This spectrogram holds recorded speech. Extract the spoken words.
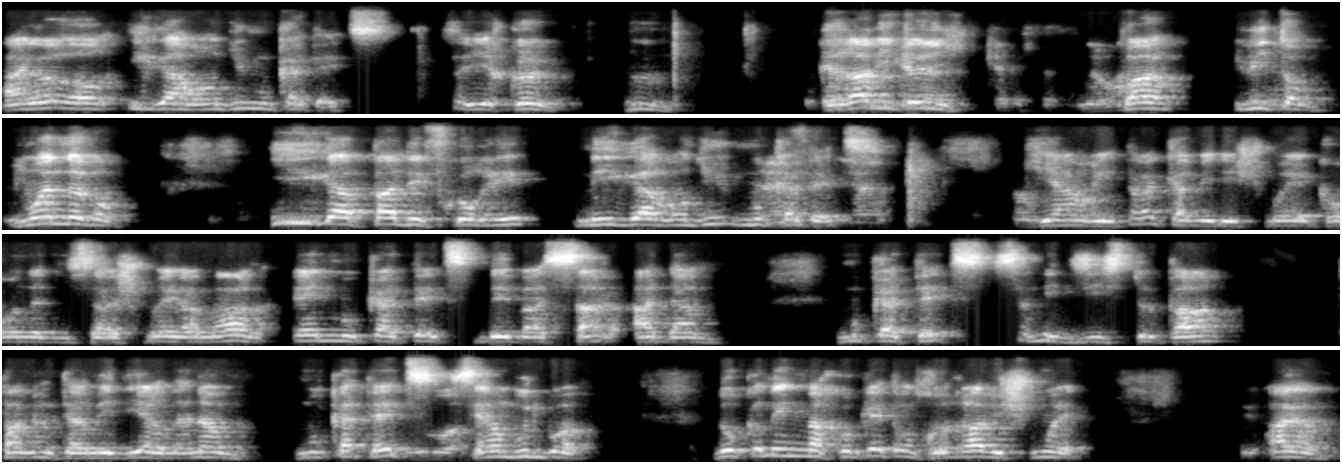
alors il a rendu Moukatetz. C'est-à-dire que hmm, Rav, il te dit, quoi? 8 ans, moins de 9 ans. Il n'a pas défloré, mais il a rendu Moukatetz. Qui a un rita, des chouets, quand on a dit ça, Shmuel Amar, En Moukatetz Bebassar Adam. Moukatetz, ça n'existe pas par l'intermédiaire d'un homme. Moukatetz, c'est un bout de bois. Donc, on a une marcoquette entre Rav et Shmuel. Alors,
